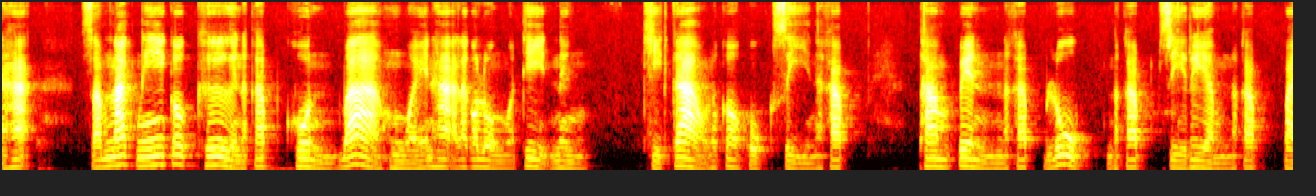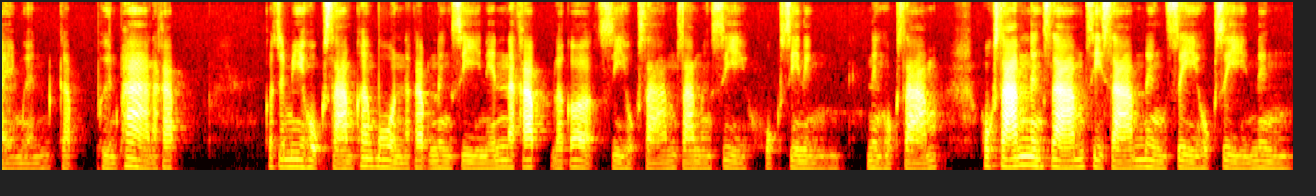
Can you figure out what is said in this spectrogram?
นะฮะสำนักนี้ก็คือนะครับคนบ้าหวยนะฮะแล้วก็ลงวันที่1ขีด9แล้วก็ 64 นะครับทำเป็นนะครับรูปนะครับสี่เหลี่ยมนะครับไปเหมือนกับผืนผ้านะครับ ก็จะมี 63 ข้างบนนะครับ 14 เน้นนะครับ แล้วก็ 463 314 641 163 63 13 43 14 64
